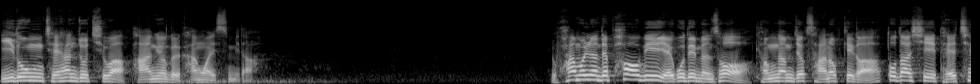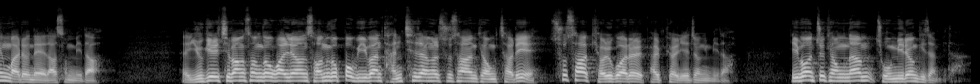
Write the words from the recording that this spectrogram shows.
이동 제한 조치와 방역을 강화했습니다. 화물연대 파업이 예고되면서 경남 지역 산업계가 또다시 대책 마련에 나섭니다. 6일 지방선거 관련 선거법 위반 단체장을 수사한 경찰이 수사 결과를 발표할 예정입니다. 이번 주 경남 조미령 기자입니다.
